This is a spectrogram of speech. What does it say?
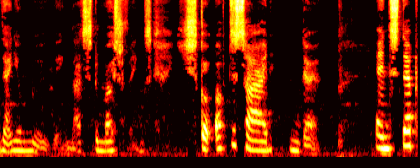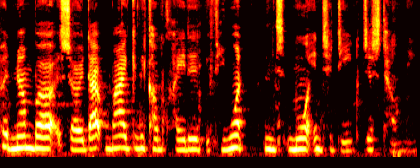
that you're moving. That's the most things. You just go up the side and there. And step a number, so that might be complicated. If you want more into deep, just tell me.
